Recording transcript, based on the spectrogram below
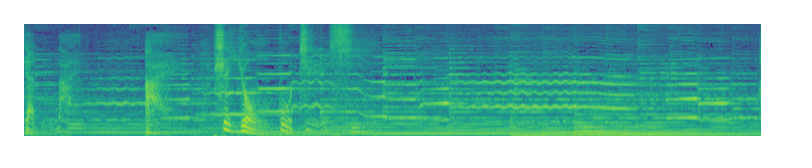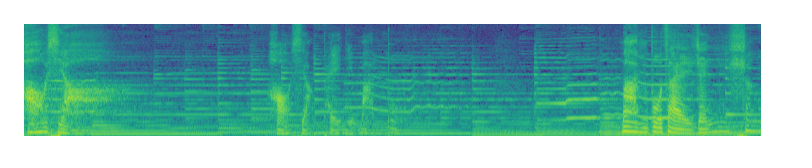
忍耐。爱是永不止息。好想，好想陪你漫步，漫步在人生。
